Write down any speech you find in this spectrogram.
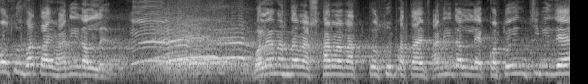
কচু ফাতায় ভানি ডাললেন। বলেন আপনারা, সারা রাত কচু পাতায় ফানি ডাললে কত ইঞ্চি ভিজে?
